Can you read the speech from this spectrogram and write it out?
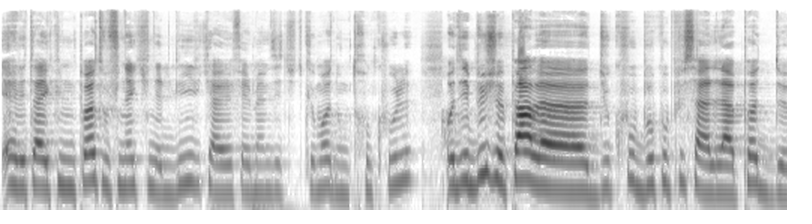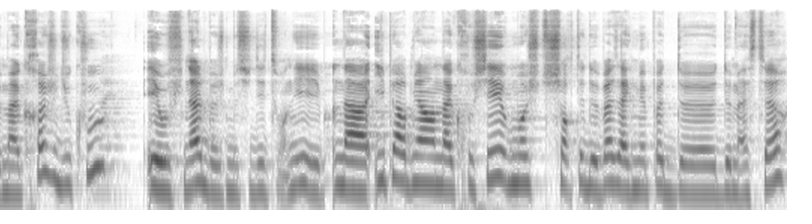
Elle était avec une pote au final qui venait de Lille, qui avait fait les mêmes études que moi, donc trop cool. Au début, je parle euh, du coup beaucoup plus à la pote de ma crush, du coup. Et au final, bah, je me suis détournée. et On a hyper bien accroché. Moi, je sortais de base avec mes potes de, de master,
